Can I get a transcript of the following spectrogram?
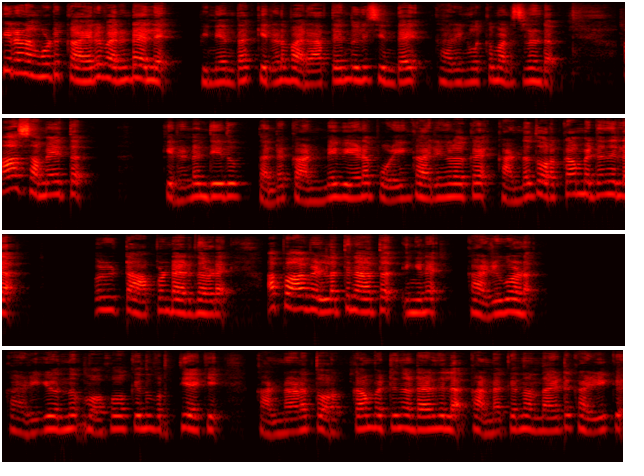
കിരൺ അങ്ങോട്ട് കയറി വരണ്ടല്ലേ പിന്നെ എന്താ കിരൺ വരാത്തേന്നൊരു ചിന്ത കാര്യങ്ങളൊക്കെ മനസ്സിലുണ്ട്. ആ സമയത്ത് കിരൺ എന്ത് ചെയ്തു? തന്റെ കണ്ണി വീണ പൊഴിയും കാര്യങ്ങളൊക്കെ കണ്ണ് തുറക്കാൻ പറ്റുന്നില്ല. ഒരു ടാപ്പ് ടാപ്പുണ്ടായിരുന്നു അവിടെ. അപ്പൊ ആ വെള്ളത്തിനകത്ത് ഇങ്ങനെ കഴുകുവാണ്. കഴുകി ഒന്ന് മുഖമൊക്കെ ഒന്ന് വൃത്തിയാക്കി. കണ്ണാണെ തുറക്കാൻ പറ്റുന്നുണ്ടായിരുന്നില്ല. കണ്ണൊക്കെ നന്നായിട്ട് കഴുകി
